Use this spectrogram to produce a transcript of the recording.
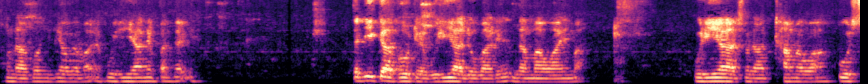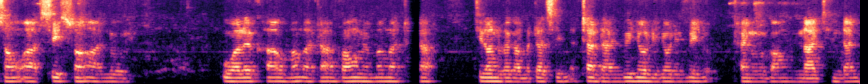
ဘုနာဘုန်းကြီးပြောခဲ့ပါတယ်ဝိရိယနဲ့ပတ်သက်ပြီးတတိကဘုဒ္ဓဝိရိယလိုပါတယ်နမဝိုင်းမှာဝိရိယဆိုတာဓမ္မဝါကိုဆောင်အားစိတ်ဆွမ်းအားလို့ ကိုယ်ကလည်းခါမမထားကောင်းလည်းမမထားခြေတော်တစ်ဘက်ကမတက်စီအထက်တိုင်းလေးကြောလေးကြောလေးပြေးလို့ထိုင်လို့မကောင်းနာကျင်တိုင်း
